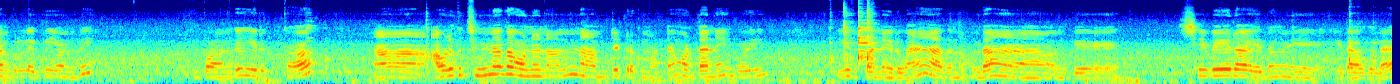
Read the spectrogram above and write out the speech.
என் பிள்ளைக்கு வந்து இப்போ வந்து இருக்கா. அவளுக்கு சின்னதாக ஒன்றுனாலும் நான் விட்டுட்டு இருக்க மாட்டேன். உடனே போய் இது பண்ணிடுவேன் அதனால தான் அவளுக்கு சிவேராக எதுவும் இதாகலை.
